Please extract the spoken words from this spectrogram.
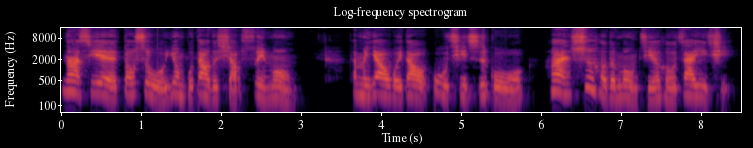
那些都是我用不到的小碎梦，他们要回到雾气之国，和适合的梦结合在一起。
